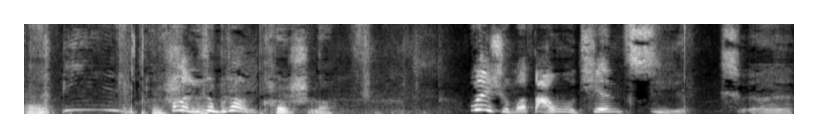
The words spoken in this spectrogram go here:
好，开始他怎么忍不让？开始了。为什么大雾天气是、呃、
